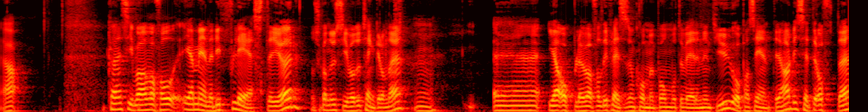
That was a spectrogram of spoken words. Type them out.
Ja kan jeg si hva i hvert fall jeg mener de fleste gjør, og så kan du si hva du tenker om det. Mm. Jeg opplever i hvert fall de fleste som kommer på å motivere en intervju, og pasienter jeg har, de setter ofte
